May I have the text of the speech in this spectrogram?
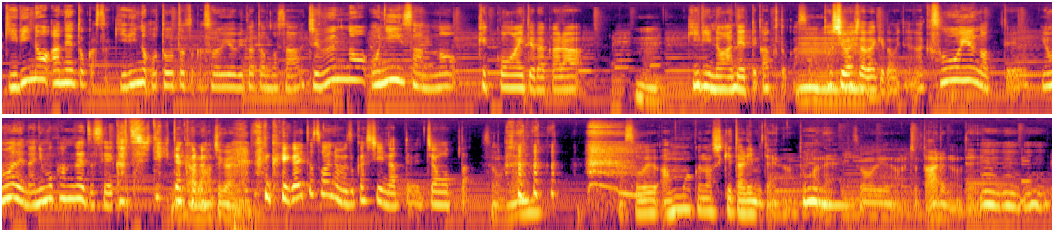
義理の姉とかさ義理の弟とかそういう呼び方もさ自分のお兄さんの結婚相手だからうん。義理の姉って書くとかさうん。年は下だけどみたいな。なんかそういうのって今まで何も考えず生活していたから。なんかいや間違いない。意外とそういうの難しいなってめっちゃ思った。そうねそういう暗黙のしきたりみたいなのとかね、うん。そういうのはちょっとあるので、うんうんうん。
